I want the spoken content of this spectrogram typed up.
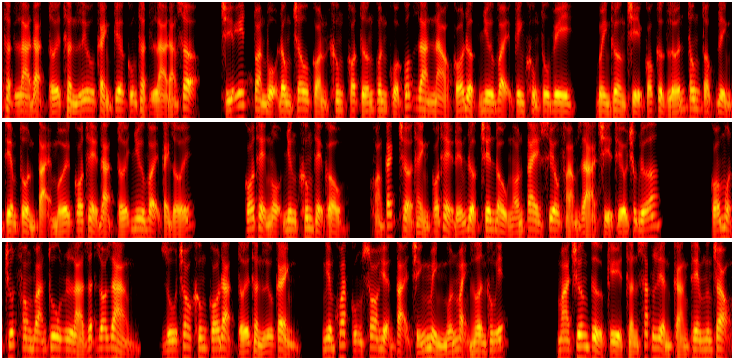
thật là đạt tới thần lưu cảnh kia cũng thật là đáng sợ, chí ít toàn bộ đông châu còn không có tướng quân của quốc gia nào có được như vậy kinh khủng tu vi, bình thường chỉ có cực lớn tông tộc đỉnh tiêm tồn tại mới có thể đạt tới như vậy cảnh giới. Có thể ngộ nhưng không thể cầu, khoảng cách trở thành có thể đếm được trên đầu ngón tay siêu phàm giả chỉ thiếu chút nữa. Có một chút phong vãn thu là rất rõ ràng, dù cho không có đạt tới thần lưu cảnh, nghiêm khoát cũng so hiện tại chính mình muốn mạnh hơn không ít. Mà trương tử kỳ thần sắc liền càng thêm nghiêm trọng,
